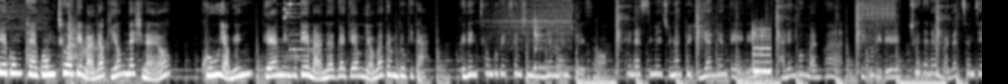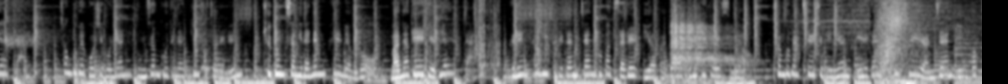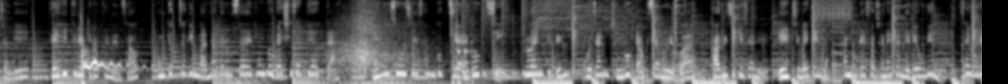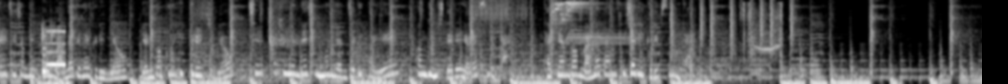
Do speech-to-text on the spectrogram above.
7080 추억의 만화 기억나시나요? 구우영은 대한민국의 만화가 겸 영화 감독이다. 그는 1936년 만주에서 테나스밀 중학교 2학년 때에는 단행본 만화 귀돌이를 출간한 만화 천재였다. 1955년 동성고등학교 시절에는 추동성이라는 필명으로 만화계에 데뷔하였다. 그는 형이 그리던 짱구 박사를 이어받아 그리기도 했으며 1972년 일간 스포츠에 연재한 임꺽정이 대히트를 기록하면서 본격적인 만화가로서의 행보가 시작되었다. 이후 소재 삼국지 알곡지, 또한지 등 고전 중국 역사물과 가르지기 전 일침해 등 한국에서 전해져 내려오는 생활을 재정립한 만화 등을 그리며 후 히트를 치며 7, 80년대 신문 연재극화의 황금시대를 열었습니다. 다시 한번 만화방 시절이 그립습니다.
